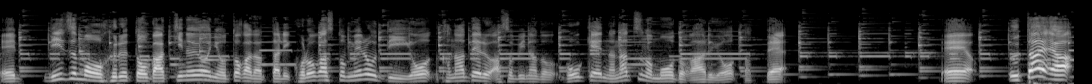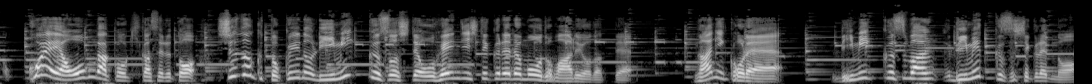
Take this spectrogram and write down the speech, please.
え、リズムを振ると楽器のように音が鳴ったり、転がすとメロディーを奏でる遊びなど、合計7つのモードがあるよ。だって。えー、歌や、声や音楽を聴かせると、種族得意のリミックスをしてお返事してくれるモードもあるよ。だって。何これ？リミックス版、リミックスしてくれるの？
